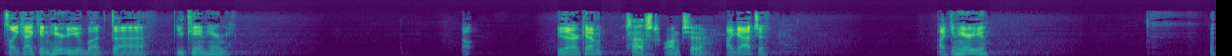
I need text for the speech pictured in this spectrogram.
It's like I can hear you, but uh, you can't hear me. Oh, you there, Kevin? Test one, two. I got you. I can hear you.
